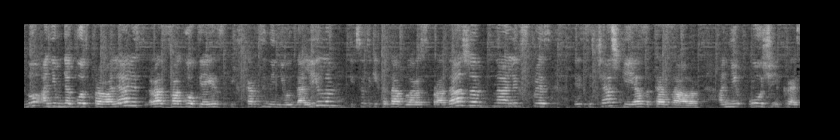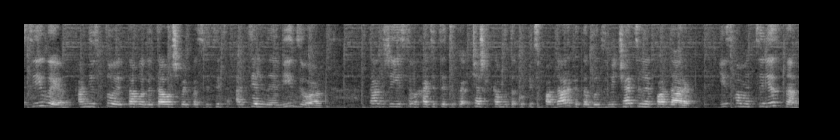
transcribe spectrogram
Но они у меня год провалялись, раз за год я их из корзины не удалила. И все-таки, когда была распродажа на Алиэкспресс, эти чашки я заказала. Они очень красивые, они стоят того для того, чтобы посвятить отдельное видео. Также, если вы хотите эти чашки кому-то купить в подарок, это будет замечательный подарок. Если вам интересно,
